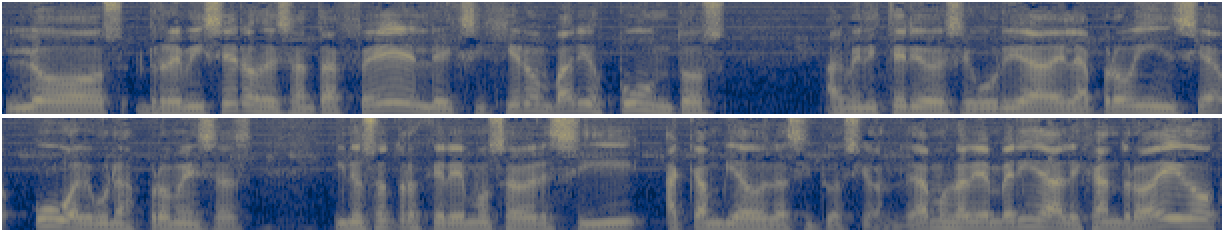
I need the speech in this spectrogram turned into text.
los remiseros de Santa Fe le exigieron varios puntos al Ministerio de Seguridad de la provincia, hubo algunas promesas y nosotros queremos saber si ha cambiado la situación. Le damos la bienvenida a Alejandro Aedo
